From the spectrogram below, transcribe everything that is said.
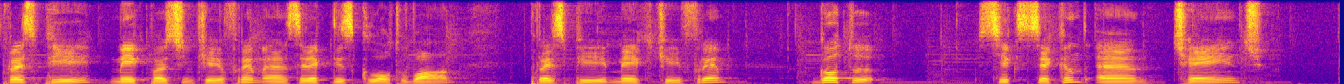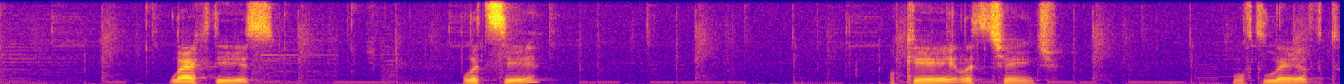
press P, make position keyframe and select this cloth 1, press P, make keyframe. Go to 6 seconds and change like this. Let's see. Okay, let's change. Move to left.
